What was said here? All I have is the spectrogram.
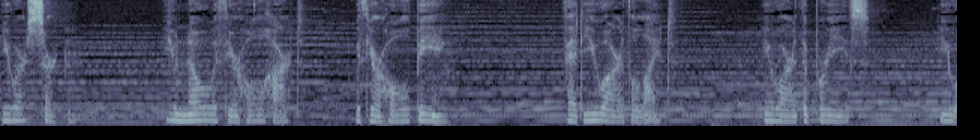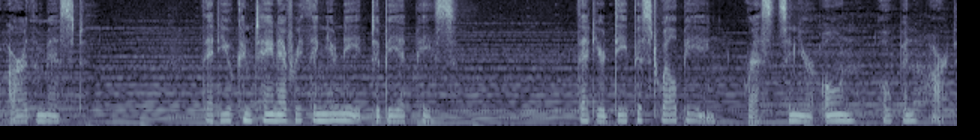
you are certain, you know with your whole heart, with your whole being, that you are the light, you are the breeze, you are the mist, that you contain everything you need to be at peace. That your deepest well being rests in your own open heart.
